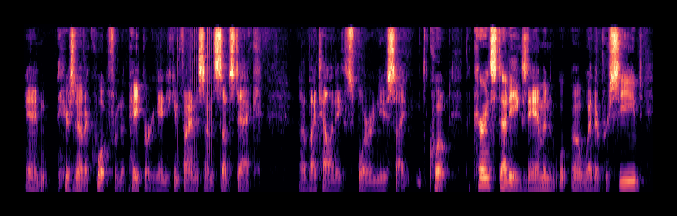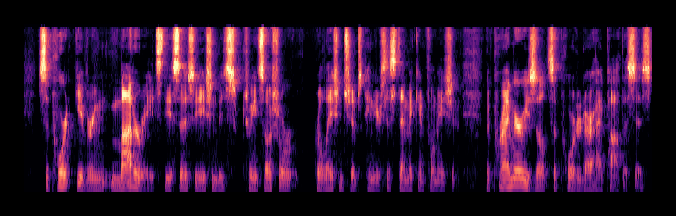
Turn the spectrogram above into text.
And here's another quote from the paper. Again, you can find this on the Substack uh, Vitality Explorer news site. Quote The current study examined uh, whether perceived support giving moderates the association between social relationships and your systemic inflammation. The primary results supported our hypothesis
